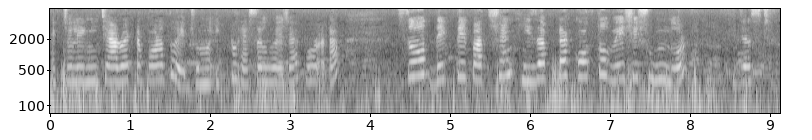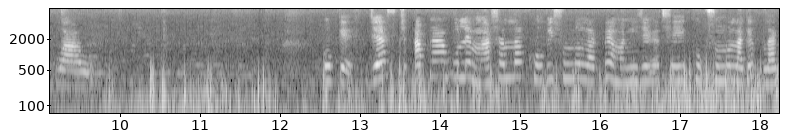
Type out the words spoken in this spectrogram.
অ্যাকচুয়ালি নিচে আরও একটা পড়া তো, এর জন্য একটু হ্যাসেল হয়ে যায় পড়াটা। সো দেখতে পাচ্ছেন হিজাবটা কত বেশি সুন্দর। জাস্ট ওয়াও ওকে জাস্ট আপনারা বললে মাশাল্লাহ খুবই সুন্দর লাগবে, আমার নিজের কাছে খুব সুন্দর লাগে ব্ল্যাক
